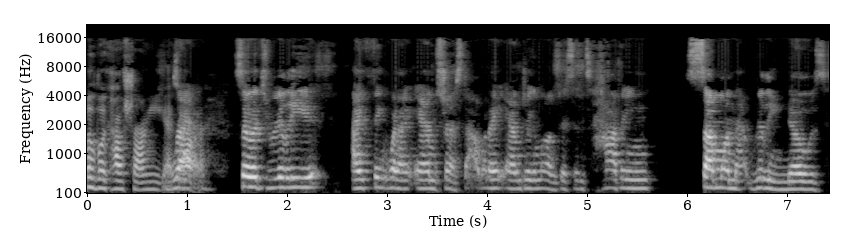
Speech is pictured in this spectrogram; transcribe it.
But look how strong you guys Right. are. So it's really, I think when I am stressed out, when I am doing long distance, having someone that really knows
